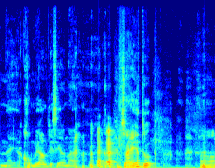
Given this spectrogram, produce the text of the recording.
nej jag kommer ju aldrig se den här. Så jag har gett upp. Ja.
